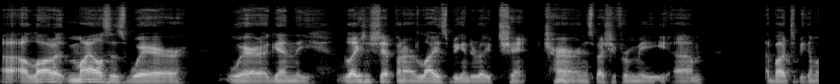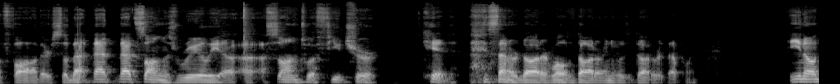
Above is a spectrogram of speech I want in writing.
uh, a lot of Miles is where where again the relationship and our lives begin to really ch- turn, especially for me, um, about to become a father. So that that that song is really a, a song to a future kid, son or daughter. Well, daughter. I knew it was a daughter at that point. You know,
